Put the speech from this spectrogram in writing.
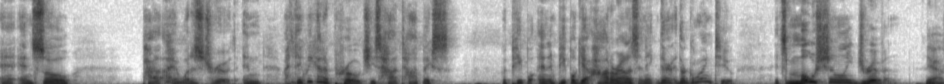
and, and so Pilate, hey, what is truth? And I think we got to approach these hot topics with people and, and people get hot around us and they- they're, they're going to, it's emotionally driven, Yeah.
